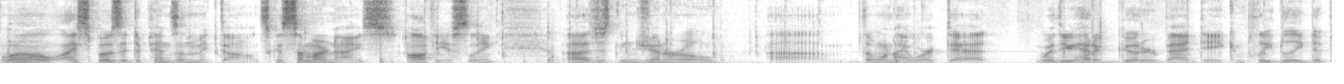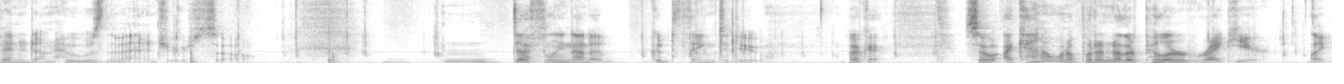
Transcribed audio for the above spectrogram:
Well, I suppose it depends on the McDonald's, because some are nice, obviously. Uh, just in general, um, the one I worked at, whether you had a good or bad day, completely depended on who was the manager. So, definitely not a good thing to do. Okay, so I kind of want to put another pillar right here, like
